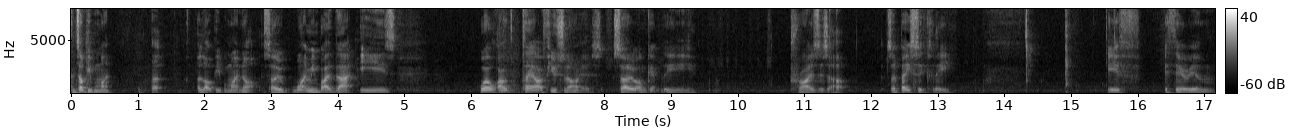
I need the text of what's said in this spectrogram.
And some people might, but a lot of people might not. So what I mean by that is, well, I'll play out a few scenarios. So I'll get the prizes up. So basically, if Ethereum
